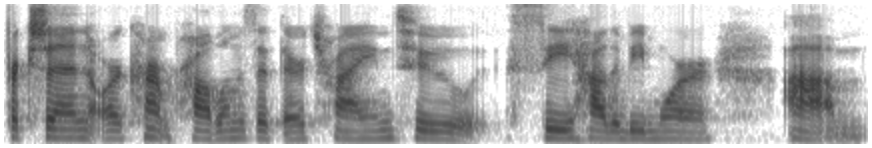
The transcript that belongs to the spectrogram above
friction or current problems that they're trying to see how to be more um,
